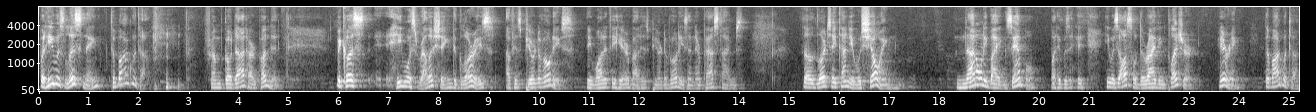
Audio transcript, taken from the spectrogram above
But he was listening to Bhagavatam from Gadadhar Pandit because he was relishing the glories of his pure devotees. He wanted to hear about his pure devotees and their pastimes. So Lord Chaitanya was showing, not only by example, but he was, he, he was also deriving pleasure hearing the Bhagavatam.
